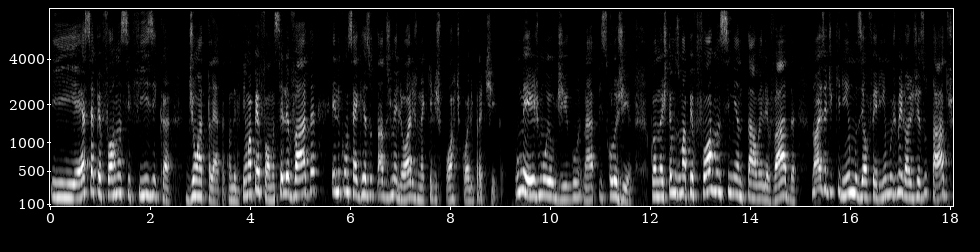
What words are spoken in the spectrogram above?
E essa é a performance física de um atleta. Quando ele tem uma performance elevada, ele consegue resultados melhores naquele esporte que ele pratica. O mesmo eu digo na psicologia. Quando nós temos uma performance mental elevada, nós adquirimos e oferimos melhores resultados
